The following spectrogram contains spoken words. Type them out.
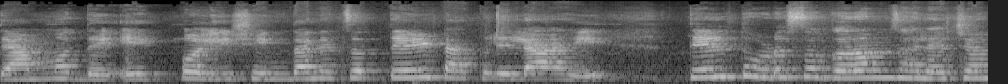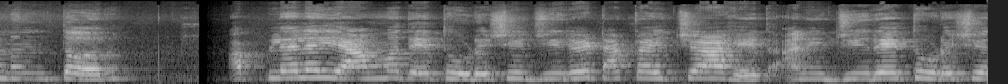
त्यामध्ये एक पळी शेंगदाण्याचं तेल टाकलेलं आहे. तेल थोडंसं गरम झाल्याच्यानंतर आपल्याला यामध्ये थोडेसे जिरे टाकायचे आहेत आणि जिरे थोडेसे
